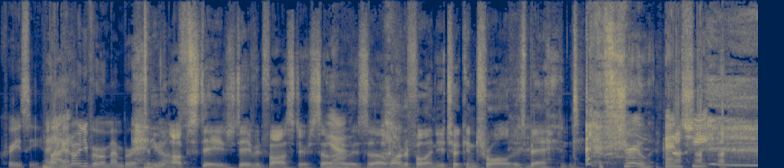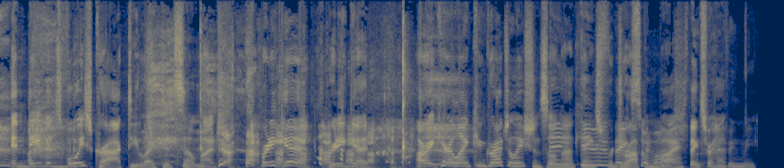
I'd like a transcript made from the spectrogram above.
crazy. Like, I don't even remember it. You upstaged David Foster, so Yeah. it was uh, wonderful, and you took control of his band. It's true. And she and David's voice cracked. He liked it so much. Pretty good. Pretty good. All right, Caroline, congratulations on that. Thank Thanks for Thanks dropping much. by. Thanks for having me.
